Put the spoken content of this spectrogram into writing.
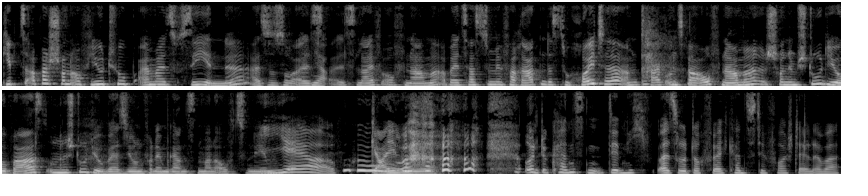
Gibt's aber schon auf YouTube einmal zu sehen, ne? Also so als, ja. als Live-Aufnahme. Aber jetzt hast du mir verraten, dass du heute am Tag unserer Aufnahme schon im Studio warst, um eine Studioversion von dem Ganzen mal aufzunehmen. Yeah! Geil. Und du kannst den nicht, also doch, vielleicht kannst du es dir vorstellen, aber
